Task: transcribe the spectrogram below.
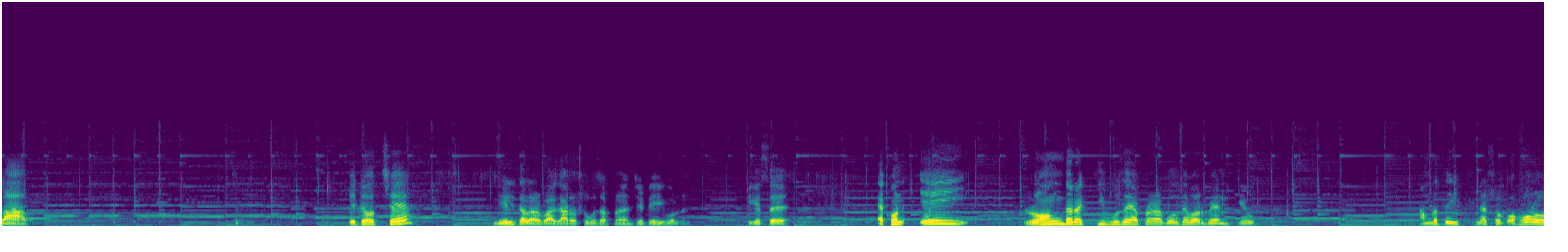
লাল। এটা হচ্ছে নীল কালার বা গাঢ় সবুজ আপনারা যেটাই বলেন, ঠিক আছে? এখন এই রং দ্বারা কি বোঝায় আপনারা বলতে পারবেন কেউ? আমরা তো এই কীটনাশক অহরহ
